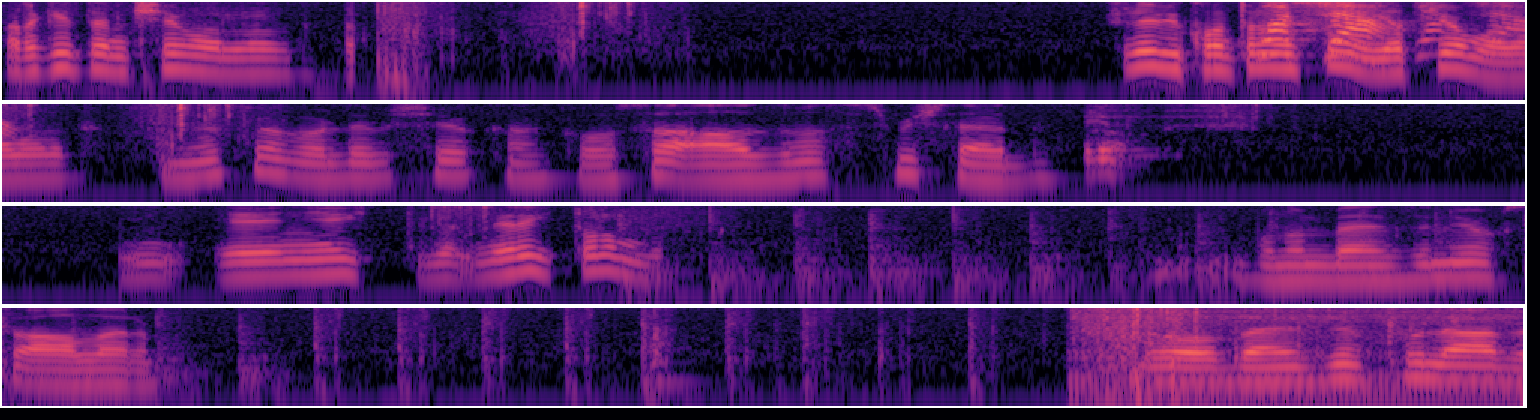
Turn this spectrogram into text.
Hareket eden bir şey var lan orada? Şuraya bir kontrol Watch etsene out, yatıyor mu watch adam orada? Yok yok orada bir şey yok kanka. Olsa ağzıma sıçmışlardı. E niye gitti? lan? Nereye gitti oğlum bu? Bunun benzini yoksa ağlarım. O benzin full abi.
